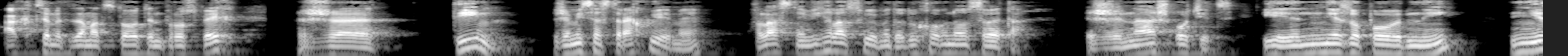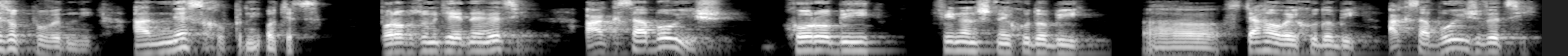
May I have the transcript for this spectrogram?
ak chceme teda mať z toho ten prospech, že tým, že my sa strachujeme, vlastne vyhlasujeme do duchovného sveta, že náš otec je nezodpovedný, nezodpovedný a neschopný otec. Porozumite jednej veci. Ak sa bojíš choroby, finančnej chudoby, eh, vzťahovej chudoby, ak sa bojíš veci,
